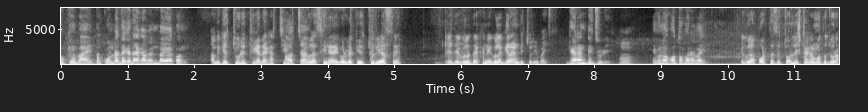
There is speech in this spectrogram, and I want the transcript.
ওকে ভাই তো কোনটা থেকে দেখাবেন ভাই এখন? আমি কিছু চুরির থেকে দেখাচ্ছি। আচ্ছা। এগুলো সিনারি গোল্ডের কিছু চুরি আছে। এই যেগুলো দেখেন এগুলো গ্যারান্টি চুরি ভাই। গ্যারান্টি চুরি? হুম। এগুলো কত করে ভাই? এগুলো পড়তেছে চল্লিশ টাকার মতো জোড়া।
